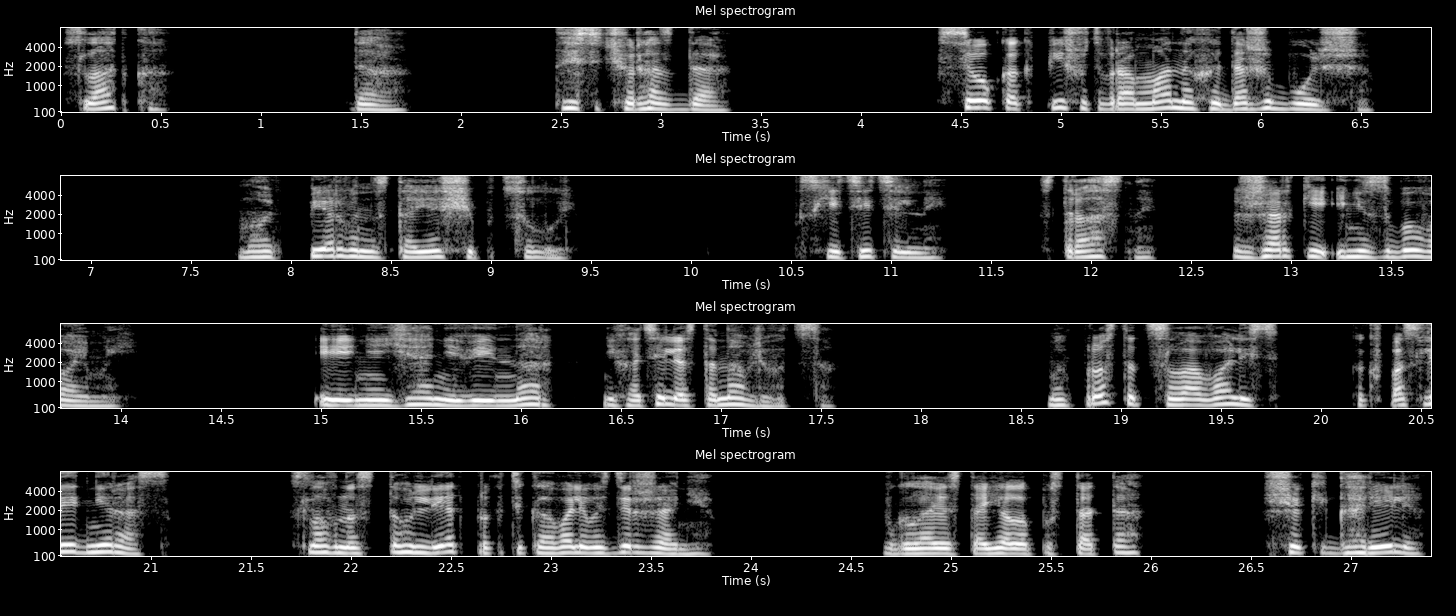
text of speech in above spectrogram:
Сладко? Да. Тысячу раз да. Все, как пишут в романах, и даже больше. Мой первый настоящий поцелуй. Восхитительный, страстный, жаркий и незабываемый. И ни я, ни Вейнар не хотели останавливаться. Мы просто целовались, как в последний раз, словно сто лет практиковали воздержание. В голове стояла пустота, щеки горели,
